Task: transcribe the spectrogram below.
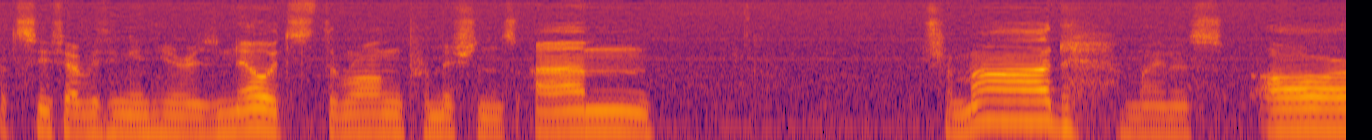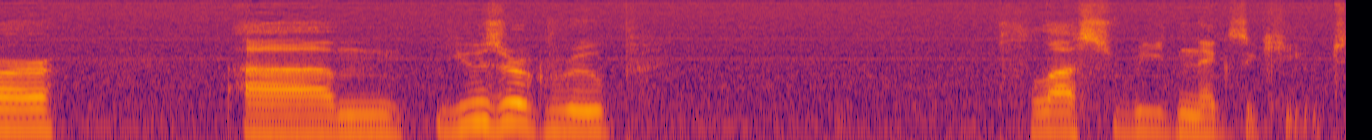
Let's see if everything in here is... No, it's the wrong permissions. Um chmod minus r um, user group plus read and execute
